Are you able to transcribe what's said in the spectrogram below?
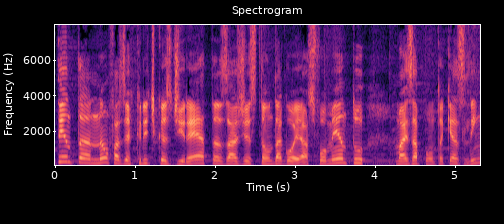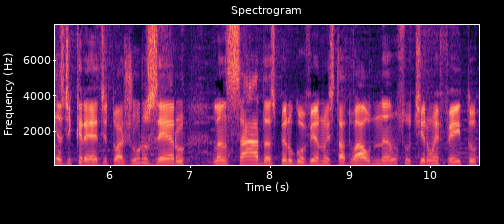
tenta não fazer críticas diretas à gestão da Goiás Fomento, mas aponta que as linhas de crédito a juro zero lançadas pelo governo estadual não surtiram efeito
